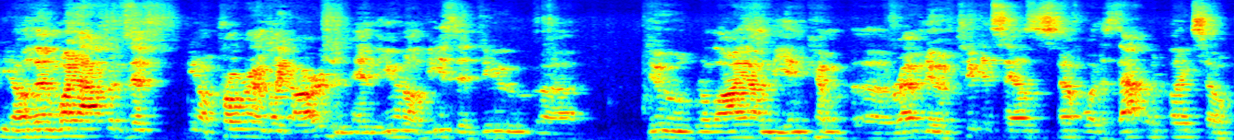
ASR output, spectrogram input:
you know, then what happens if you know programs like ours and, and the UNLVs that do uh, do rely on the income uh, revenue of ticket sales and stuff. What does that look like? So,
